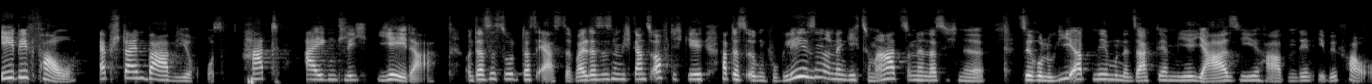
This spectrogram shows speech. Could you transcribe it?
EBV, Epstein-Barr-Virus, hat eigentlich jeder. Und das ist so das Erste, weil das ist nämlich ganz oft, ich gehe, habe das irgendwo gelesen und dann gehe ich zum Arzt und dann lasse ich eine Serologie abnehmen und dann sagt er mir, ja, Sie haben den EBV.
